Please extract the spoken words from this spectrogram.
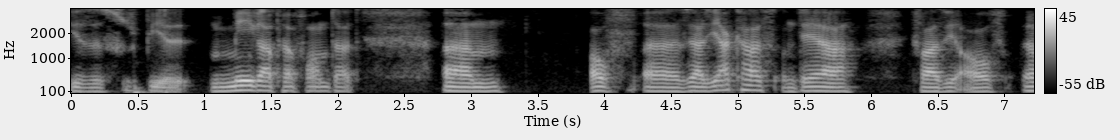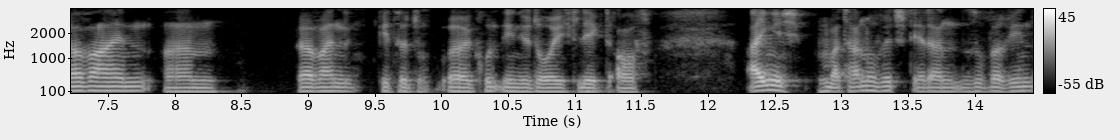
dieses Spiel mega performt hat, ähm, auf äh, Serdiakas und der quasi auf Irvine ähm, Irvine geht zur äh, Grundlinie durch, legt auf eigentlich Matanovic, der dann souverän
